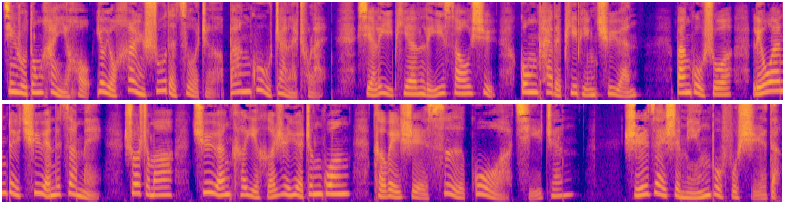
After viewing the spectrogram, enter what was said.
进入东汉以后，又有《汉书》的作者班固站了出来。写了一篇《离骚序》，公开的批评屈原。班固说：“刘安对屈原的赞美，说什么屈原可以和日月争光，可谓是似过其真，实在是名不副实的。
